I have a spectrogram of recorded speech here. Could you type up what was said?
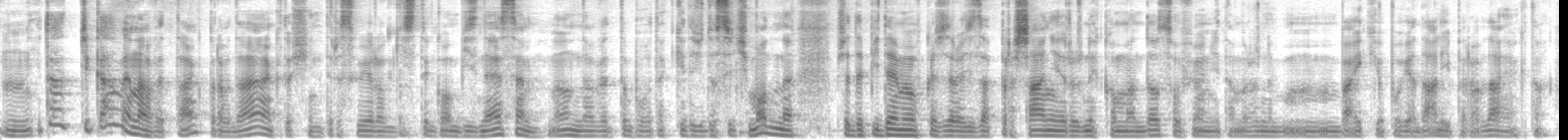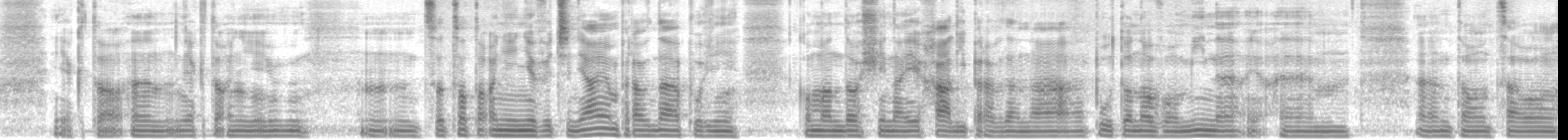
mm, i to ciekawe nawet, tak, prawda? Jak ktoś się interesuje logistyką, biznesem, no, nawet to było tak kiedyś dosyć modne. Przed epidemią w każdym razie zapraszanie różnych komandosów i oni tam różne bajki opowiadali, prawda? Jak to, jak to, jak to oni, co, co to oni nie wyczyniają, prawda? Później komandosi najechali, prawda, na półtonową minę, tą całą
